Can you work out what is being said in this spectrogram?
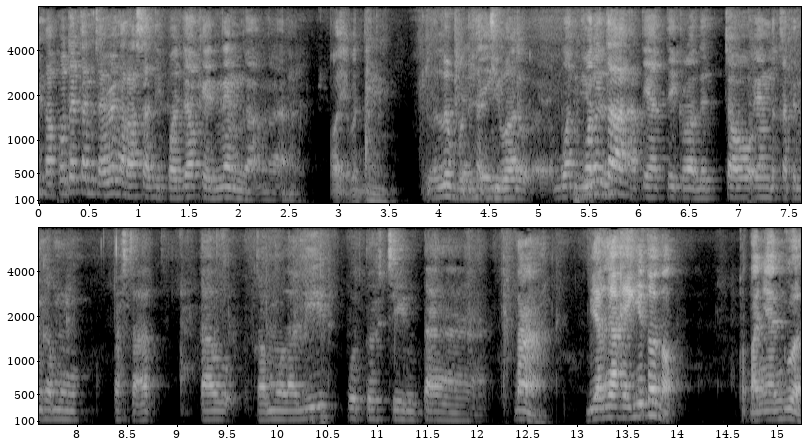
Takutnya kan cewek ngerasa dipojokin nih enggak enggak. Oh iya benar. Lu bener Kayak jiwa. gitu. buat buat kita hati-hati. Kalau ada cowok yang deketin kamu pas saat tahu kamu lagi putus cinta. Nah, biar nggak kayak gitu no Pertanyaan gue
